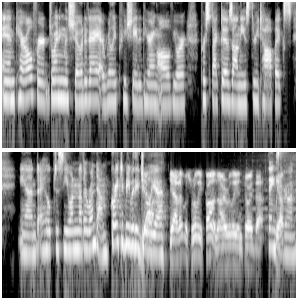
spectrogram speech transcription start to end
and Carol, for joining the show today. I really appreciated hearing all of your perspectives on these three topics, and I hope to see you on another rundown. Great to be with you, Julia. Yeah, yeah that was really fun. I really enjoyed that. Thanks, yep. everyone.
